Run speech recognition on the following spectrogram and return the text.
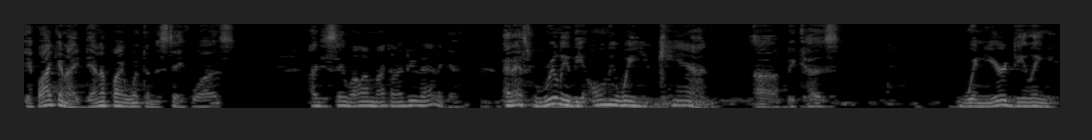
if I can identify what the mistake was, I just say, well, I'm not going to do that again. And that's really the only way you can, uh, because when you're dealing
